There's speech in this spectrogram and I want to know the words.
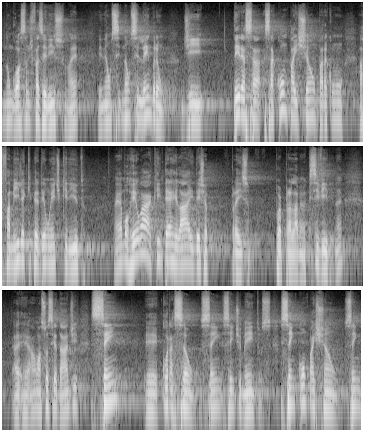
não gostam de fazer isso, não é? E não se, não se lembram de ter essa, essa compaixão para com a família que perdeu um ente querido. É, morreu, ah, que enterre lá e deixa para isso, para lá mesmo, que se vire. Né? É, é uma sociedade sem é, coração, sem sentimentos, sem compaixão, sem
